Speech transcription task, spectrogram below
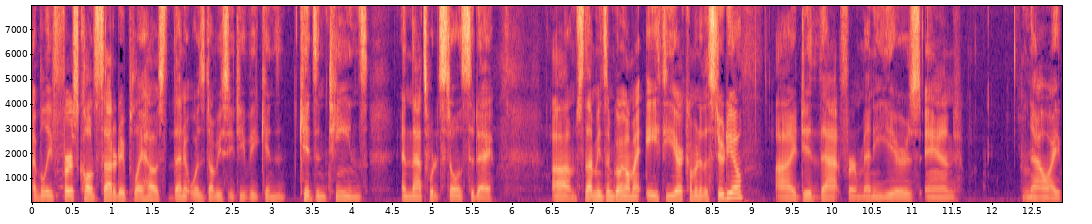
I believe, first called Saturday Playhouse. Then it was WCTV Kids, Kids and Teens, and that's what it still is today. Um, so that means I'm going on my eighth year coming to the studio. I did that for many years, and now I,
